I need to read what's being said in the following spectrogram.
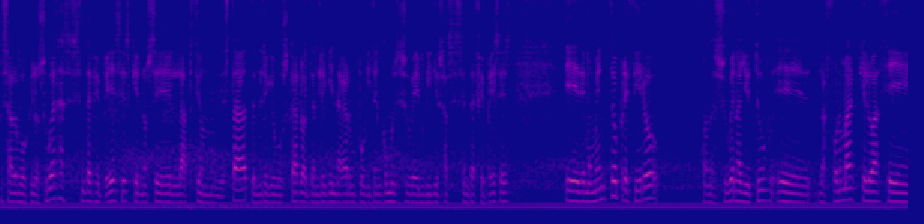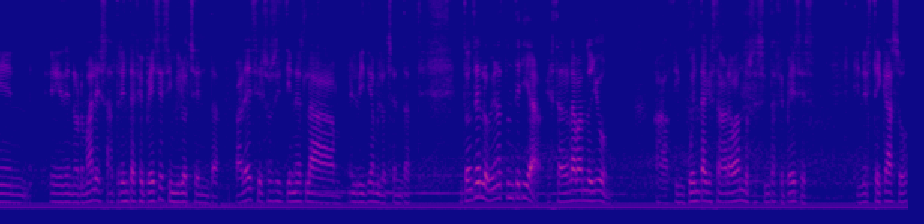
salvo que lo subas a 60 fps, que no sé la opción donde está, tendré que buscarlo, tendré que indagar un poquito en cómo se suben vídeos a 60 fps. Eh, de momento prefiero, cuando se suben a YouTube, eh, la forma que lo hacen eh, de normal es a 30 fps y 1080, ¿vale? Eso si tienes el vídeo a 1080. Entonces lo veo una tontería estar grabando yo a 50 que está grabando 60 fps, en este caso,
